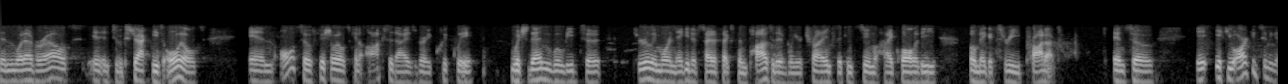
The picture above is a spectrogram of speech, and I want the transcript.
and whatever else in, in, to extract these oils. And also, fish oils can oxidize very quickly, which then will lead to, to really more negative side effects than positive when you're trying to consume a high quality omega 3 product. And so, if you are consuming a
